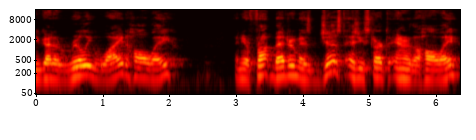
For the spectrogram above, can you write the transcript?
You've got a really wide hallway. And your front bedroom is just as you start to enter the hallway.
